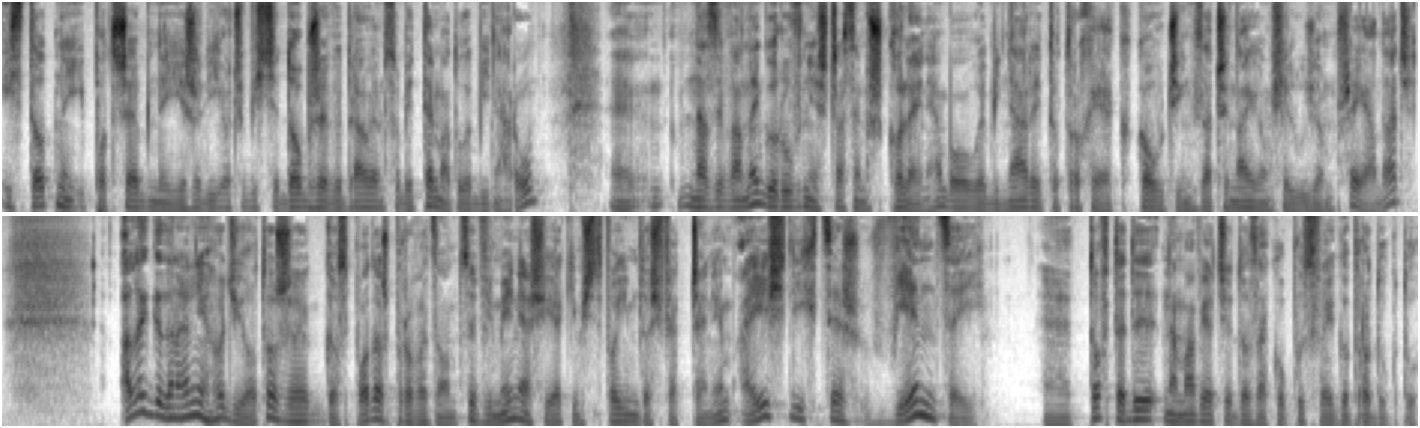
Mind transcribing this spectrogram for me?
istotnej i potrzebnej, jeżeli oczywiście dobrze wybrałem sobie temat webinaru, e, nazywanego również czasem szkolenia, bo webinary to trochę jak coaching, zaczynają się ludziom przejadać. Ale generalnie chodzi o to, że gospodarz prowadzący wymienia się jakimś swoim doświadczeniem, a jeśli chcesz więcej to wtedy namawia cię do zakupu swojego produktu.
